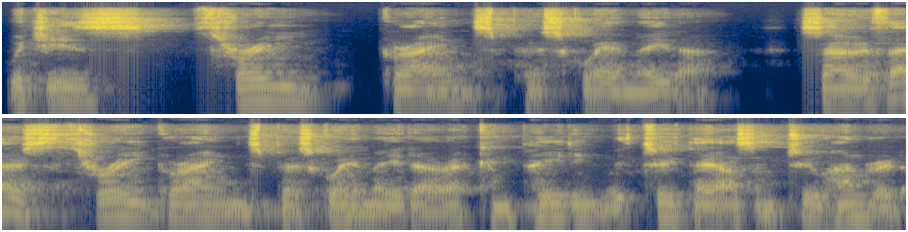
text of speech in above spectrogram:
which is three grains per square metre. So if those three grains per square metre are competing with 2,200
